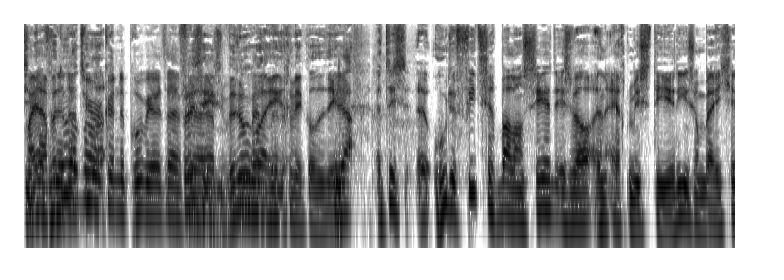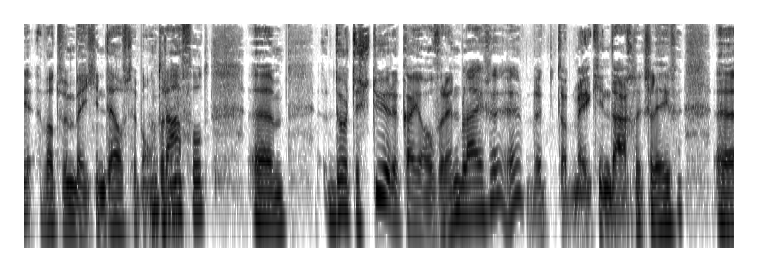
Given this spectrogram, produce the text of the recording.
maar ja, we doen natuurkunde proberen even. Precies, we doen wel ingewikkelde dingen. Ja. Het is, uh, hoe de fiets zich balanceert is wel een echt mysterie, zo'n beetje. Wat we een beetje in Delft hebben ontrafeld. Um, door te sturen kan je overeind blijven. Hè? Dat, dat merk je in het dagelijks leven. Uh,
